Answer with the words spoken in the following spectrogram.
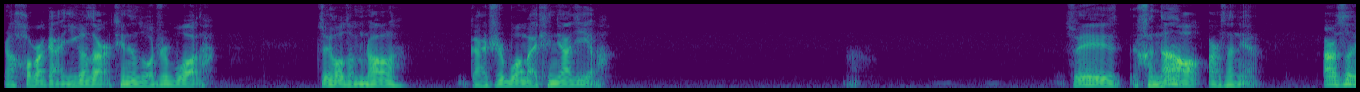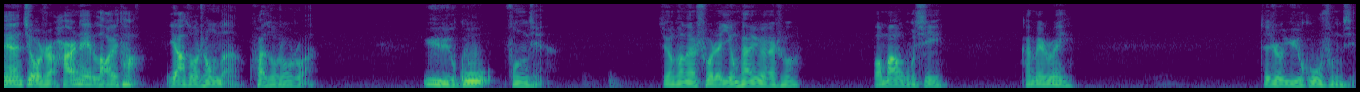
然后后边改一个字儿天天做直播的，最后怎么着了？改直播卖添加剂了，啊，所以很难熬。二三年、二四年就是还是那老一套，压缩成本，快速周转，预估风险。就像刚才说这硬派越野车，宝马五系。凯美瑞，这就是预估风险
